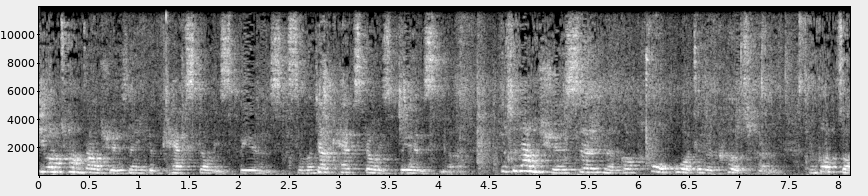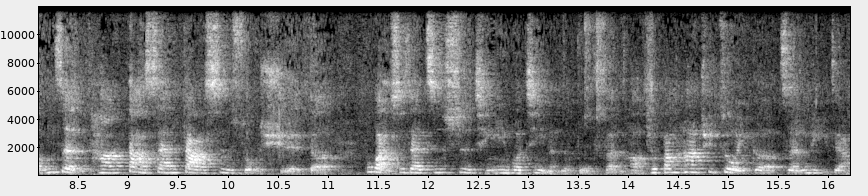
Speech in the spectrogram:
希望创造学生一个 capstone experience，什么叫 capstone experience 呢？就是让学生能够透过这个课程，能够总整他大三、大四所学的，不管是在知识、情谊或技能的部分，哈，就帮他去做一个整理，这样。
